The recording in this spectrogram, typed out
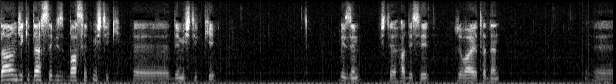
Daha önceki derste biz bahsetmiştik. E, demiştik ki bizim işte hadisi rivayet eden e,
